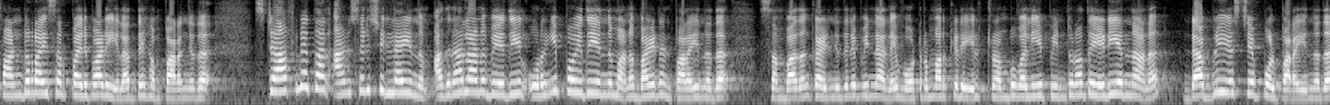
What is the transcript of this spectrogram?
ഫണ്ട് റൈസർ പരിപാടിയിൽ അദ്ദേഹം പറഞ്ഞത്. സ്റ്റാഫിനെ താൻ അനുസരിച്ചില്ല എന്നും അതിനാലാണ് വേദിയിൽ ഉറങ്ങിപ്പോയത് എന്നുമാണ് ബൈഡൻ പറയുന്നത്. സംവാദം കഴിഞ്ഞതിന് പിന്നാലെ വോട്ടർമാർക്കിടയിൽ ട്രംപ് വലിയ പിന്തുണ തേടിയെന്നാണ് ഡബ്ല്യു എസ് പോൾ പറയുന്നത്.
